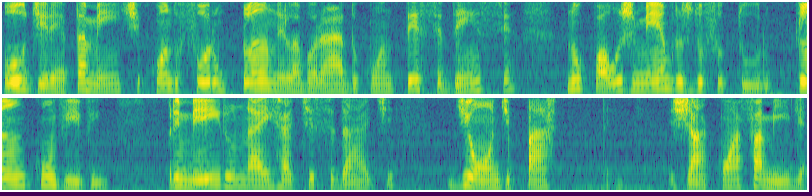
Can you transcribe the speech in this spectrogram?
ou diretamente quando for um plano elaborado com antecedência no qual os membros do futuro clã convivem, primeiro na erraticidade, de onde partem já com a família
